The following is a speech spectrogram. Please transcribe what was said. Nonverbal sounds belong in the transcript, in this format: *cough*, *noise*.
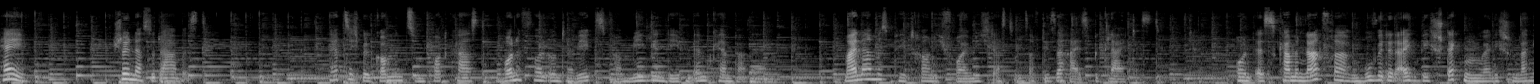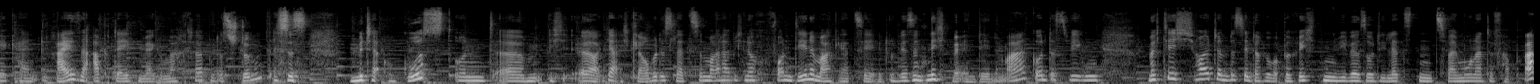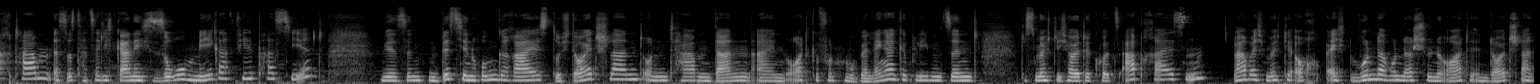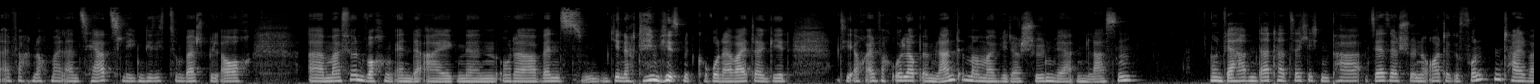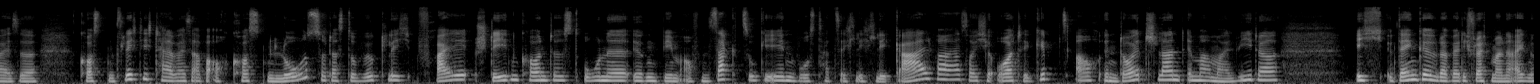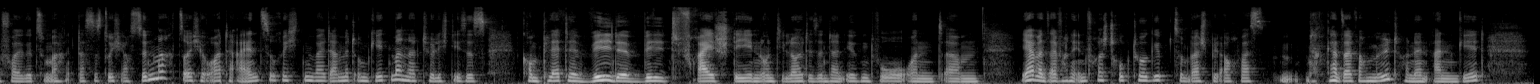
Hey, schön, dass du da bist. Herzlich willkommen zum Podcast Wonnevoll unterwegs Familienleben im Campervan. Mein Name ist Petra und ich freue mich, dass du uns auf dieser Reise begleitest. Und es kamen Nachfragen, wo wir denn eigentlich stecken, weil ich schon lange kein Reiseupdate mehr gemacht habe. Und das stimmt, es ist Mitte August und ähm, ich, äh, ja, ich glaube, das letzte Mal habe ich noch von Dänemark erzählt. Und wir sind nicht mehr in Dänemark und deswegen möchte ich heute ein bisschen darüber berichten, wie wir so die letzten zwei Monate verbracht haben. Es ist tatsächlich gar nicht so mega viel passiert. Wir sind ein bisschen rumgereist durch Deutschland und haben dann einen Ort gefunden, wo wir länger geblieben sind. Das möchte ich heute kurz abreißen. Aber ich möchte auch echt wunder wunderschöne Orte in Deutschland einfach nochmal ans Herz legen, die sich zum Beispiel auch äh, mal für ein Wochenende eignen oder wenn es, je nachdem *laughs* wie es mit Corona weitergeht, die auch einfach Urlaub im Land immer mal wieder schön werden lassen. Und wir haben da tatsächlich ein paar sehr, sehr schöne Orte gefunden, teilweise kostenpflichtig, teilweise aber auch kostenlos, sodass du wirklich frei stehen konntest, ohne irgendwem auf den Sack zu gehen, wo es tatsächlich legal war. Solche Orte gibt es auch in Deutschland immer mal wieder. Ich denke, da werde ich vielleicht mal eine eigene Folge zu machen, dass es durchaus Sinn macht, solche Orte einzurichten, weil damit umgeht man natürlich dieses komplette wilde Wild freistehen und die Leute sind dann irgendwo und ähm, ja, wenn es einfach eine Infrastruktur gibt, zum Beispiel auch was *laughs* ganz einfach Mülltonnen angeht,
